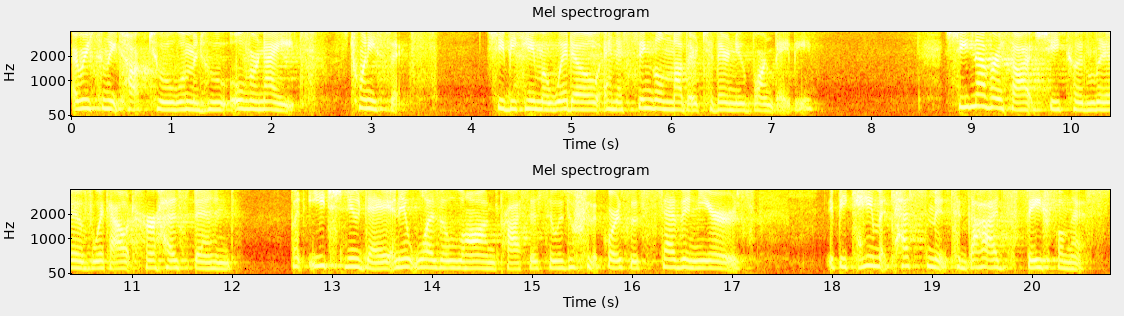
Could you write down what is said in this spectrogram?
I recently talked to a woman who overnight was 26. She became a widow and a single mother to their newborn baby. She never thought she could live without her husband, but each new day, and it was a long process, it was over the course of seven years, it became a testament to God's faithfulness.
